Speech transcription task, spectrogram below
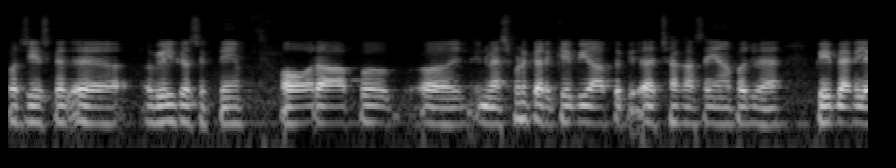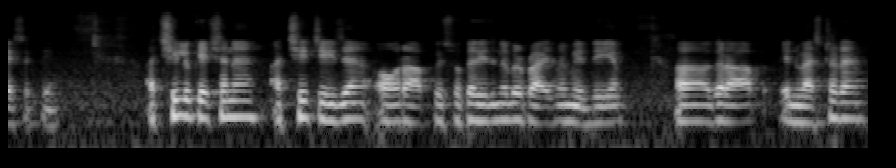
परचेज़ कर अवेल कर सकते हैं और आप इन्वेस्टमेंट करके भी आप अच्छा खासा यहाँ पर जो है पे बैक ले सकते हैं। अच्छी लोकेशन है, अच्छी चीज़ है और आपको इस वक्त रीज़नेबल प्राइस में मिल रही है। अगर आप इन्वेस्टर हैं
